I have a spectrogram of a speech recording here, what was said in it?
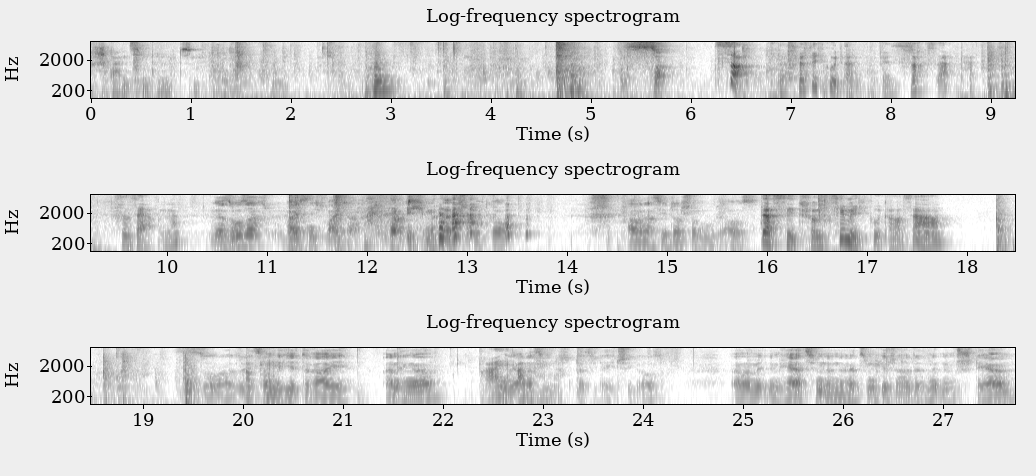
Stanzen benutzen. So. So, das hört sich gut an. Wer so sagt, hat Reserven, ne? Wer so sagt, weiß nicht weiter. Ich mal einen Spruch drauf. Aber das sieht doch schon gut aus. Das sieht schon ziemlich gut aus, ja. So, also jetzt haben wir hier drei Anhänger. Drei Oh ja, das Anhänger. sieht, das sieht echt schick aus. Einmal mit einem Herzchen in der Herzchengitter, dann mit einem Stern,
